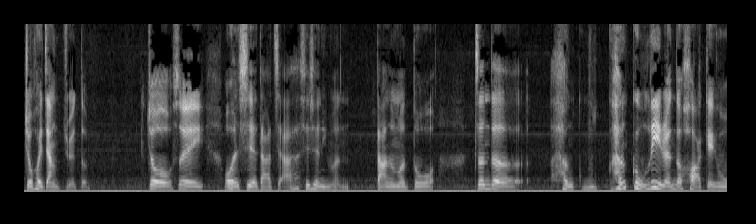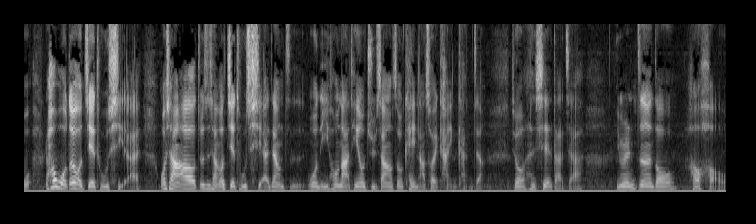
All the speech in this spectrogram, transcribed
就会这样觉得。就所以我很谢谢大家，谢谢你们打那么多，真的很鼓很鼓励人的话给我，然后我都有截图起来。我想要就是想说截图起来这样子，我以后哪天有沮丧的时候可以拿出来看一看，这样就很谢谢大家，你们真的都好好，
